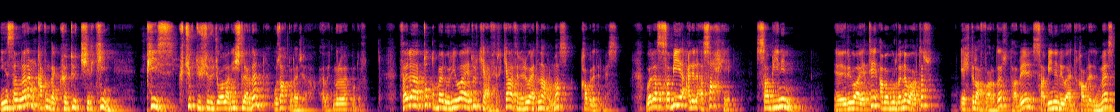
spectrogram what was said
İnsanların katında kötü, çirkin, pis, küçük düşürücü olan işlerden uzak duracak. Evet, mürüvvet budur. Fela tukbelu rivayetul kafir. Kafirin rivayeti ne yapılmaz? Kabul edilmez. Ve la sabiye alel asahi. Sabinin e, rivayeti ama burada ne vardır? İhtilaf vardır tabi. Sabi'nin rivayeti kabul edilmez.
